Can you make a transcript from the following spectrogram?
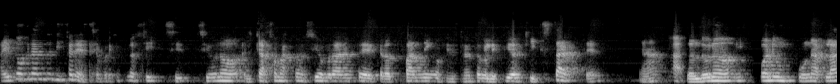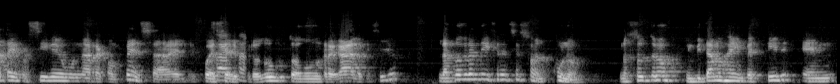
hay dos grandes diferencias. Por ejemplo, si, si, si, uno, el caso más conocido probablemente de crowdfunding o financiamiento colectivo es Kickstarter, donde uno pone una plata y recibe una recompensa, puede ser el producto o un regalo, qué sé yo. Las dos grandes diferencias son, uno, nosotros invitamos a invertir en,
